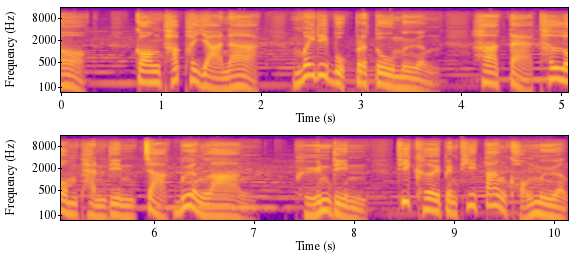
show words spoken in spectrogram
นอก กองทัพพญานาคไม่ได้บุกประตูเมือง หากแต่ถล่มแผ่นดินจากเบื้องล่าง พื้นดิน ที่เคยเป็นที่ตั้งของเมือง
